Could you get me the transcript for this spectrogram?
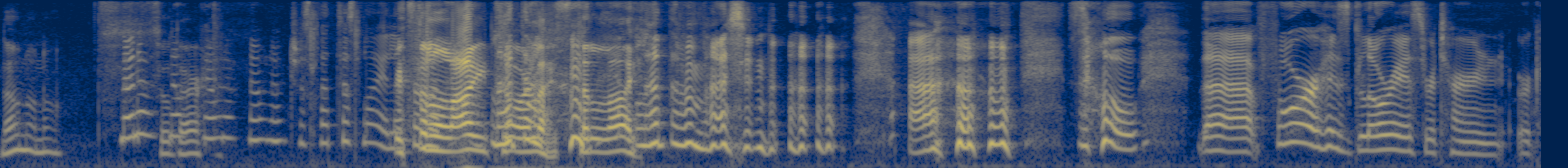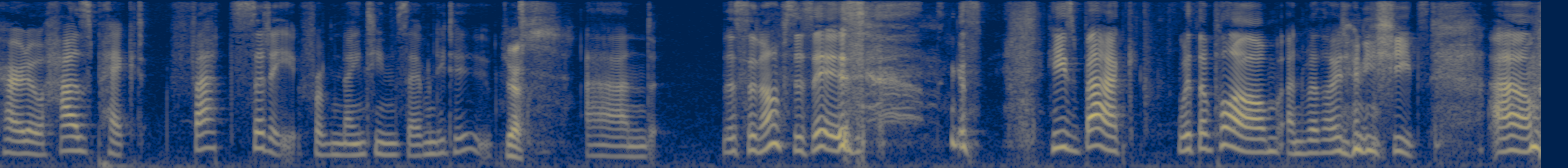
No, no, no. It's No, no, still no, there. no, no, no, no. Just let this lie. Let It's the light, let them- It's the light. Let them imagine. um, so, the for his glorious return, Ricardo has picked Fat City from 1972, Yes. and the synopsis is he's back with aplomb and without any sheets. Um,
